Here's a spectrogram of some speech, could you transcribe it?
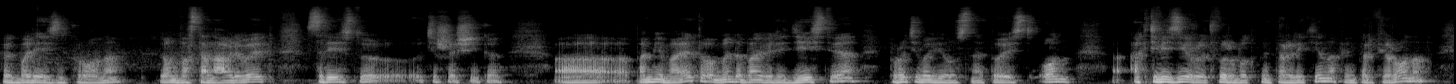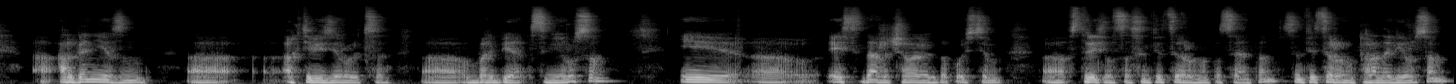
как болезнь крона, и он восстанавливает средство кишечника. А, помимо этого мы добавили действие противовирусное, то есть он активизирует выработку интерлейкинов, интерферонов, а, организм а, активизируется в борьбе с вирусом, и если даже человек, допустим, встретился с инфицированным пациентом, с инфицированным коронавирусом,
